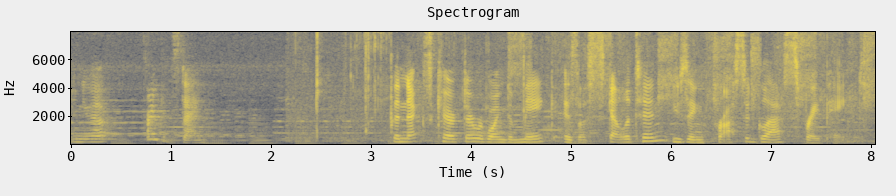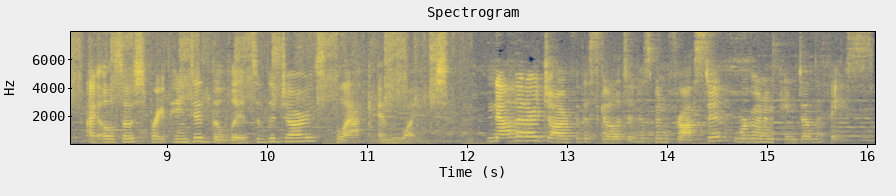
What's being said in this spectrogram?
And you have Frankenstein. The next character we're going to make is a skeleton using frosted glass spray paint. I also spray painted the lids of the jars black and white. Now that our jar for the skeleton has been frosted, we're going to paint on the face.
